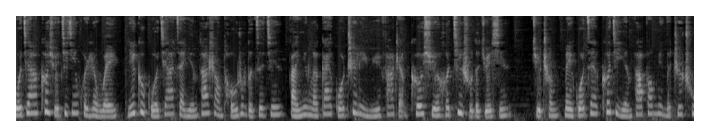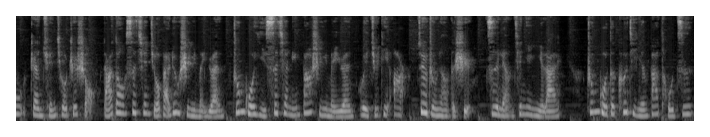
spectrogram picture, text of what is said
国家科学基金会认为，一个国家在研发上投入的资金，反映了该国致力于发展科学和技术的决心。据称，美国在科技研发方面的支出占全球之首，达到四千九百六十亿美元。中国以四千零八十亿美元位居第二。最重要的是，自两千年以来。中国的科技研发投资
